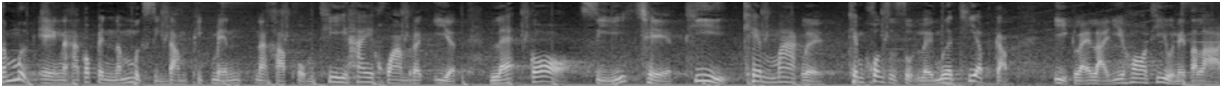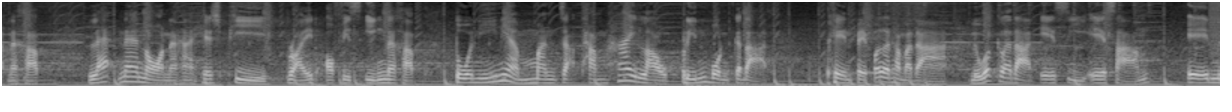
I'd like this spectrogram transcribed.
น้ำหมึกเองนะฮะก็เป็นน้ำหมึกสีดำพิกเมนต์นะครับผมที่ให้ความละเอียดและก็สีเฉดที่เข้มมากเลย เข้มข้นสุดๆเลยเมื่อเทียบกับอีกหลายๆ ยี่ห้อที่อยู่ในตลาดนะครับ และแน่นอนนะฮะ HP Bright Office Ink นะครับ ตัวนี้เนี่ยมันจะทำให้เราปริ้นบนกระดาษ เพนเปเปอร์ธรรมดา หรือว่ากระดาษ A4 A3 A1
